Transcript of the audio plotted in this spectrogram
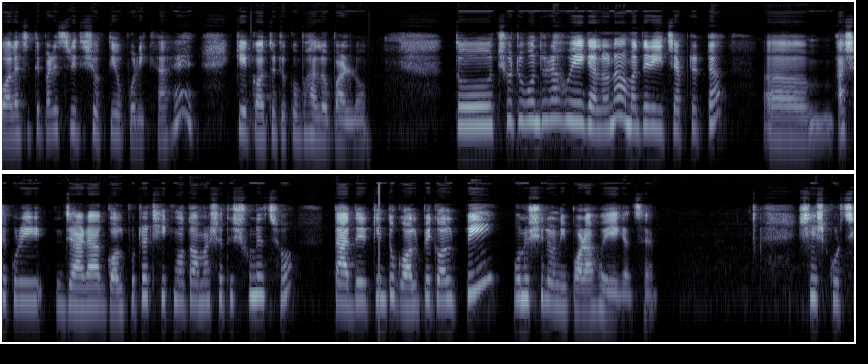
বলা যেতে পারে স্মৃতিশক্তিও পরীক্ষা হ্যাঁ? কে কতটুকু ভালো পারল? তো ছোট বন্ধুরা হয়ে গেল না আমাদের এই চ্যাপ্টারটা আশা করি যারা গল্পটা ঠিক মতো আমার সাথে শুনেছো, তাদের কিন্তু গল্পে গল্পেই অনুশীলনী পড়া হয়ে গেছে। শেষ করছি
